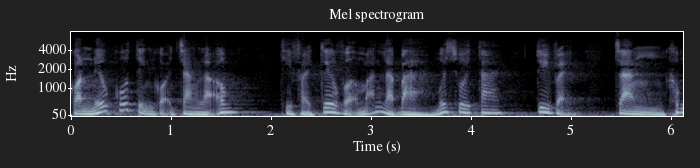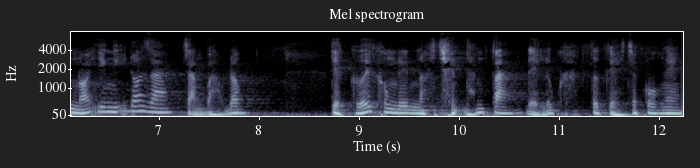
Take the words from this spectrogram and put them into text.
Còn nếu cố tình gọi chàng là ông Thì phải kêu vợ Mãn là bà mới xuôi tai. Tuy vậy chàng không nói ý nghĩ đó ra Chàng bảo Đông. Tiệc cưới không nên nói chuyện đám tang Để lúc khác tôi kể cho cô nghe.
